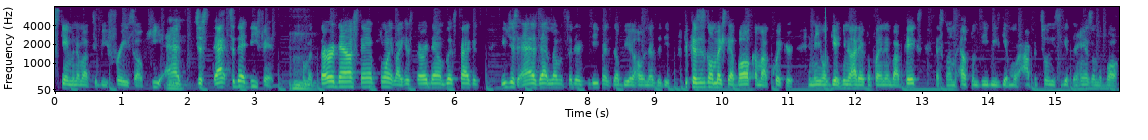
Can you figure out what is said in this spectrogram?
scheming them up to be free. So if he adds just that to that defense from a third down standpoint, like his third down blitz package, he just adds that level to their defense, they'll be a whole nother defense because it's gonna make that ball come out quicker. And then you're gonna get, you know how they're complaining about picks, that's gonna help them DBs get more opportunities to get their hands on the ball.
